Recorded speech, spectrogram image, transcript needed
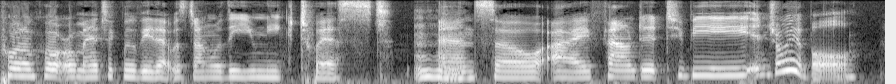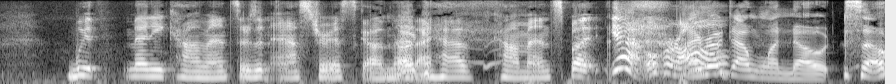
quote unquote romantic movie that was done with a unique twist Mm-hmm. and so i found it to be enjoyable with many comments. There's an asterisk on that. Okay. I have comments, but yeah, overall, I wrote down one note, so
